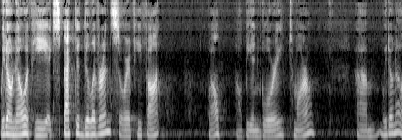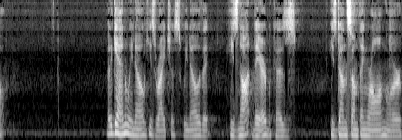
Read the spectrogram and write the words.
We don't know if he expected deliverance or if he thought, well, I'll be in glory tomorrow. Um, we don't know. But again, we know he's righteous. We know that he's not there because he's done something wrong or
